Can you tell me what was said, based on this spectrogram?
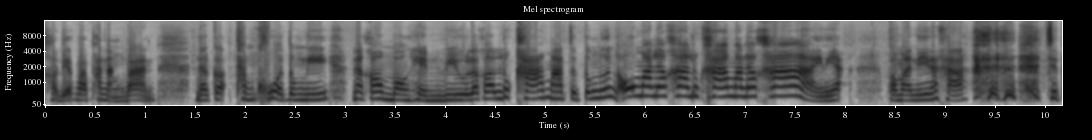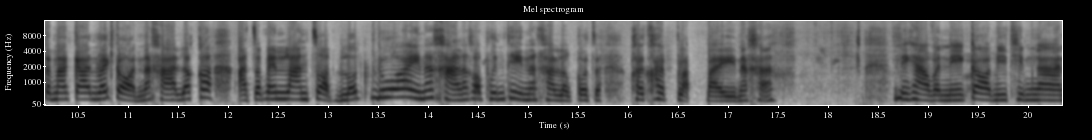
เขาเรียกว่าผนังบ้าน แล้วก็ทำครัวตรงนี้แล้วก็มองเห็นวิว แล้วก็ลูกค้ามาจากตรงนู้นโอ้มาแล้วค่ะ ลูกค้ามาแล้วค่ะอย่างเนี้ย ประมาณนี้นะคะ จินตนาการไว้ก่อนนะคะ แล้วก็อาจจะเป็นลานจอดรถด้วยนะคะ แล้วก็พื้นที่นะคะ เราก็จะค่อยๆปรับไปนะคะ นี่ค่ะวันนี้ก็มีทีมงาน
